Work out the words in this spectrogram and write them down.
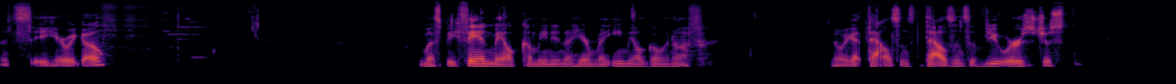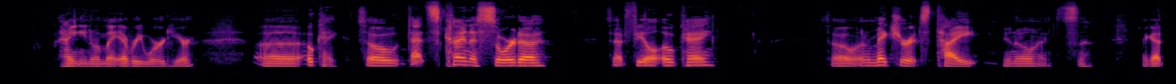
Let's see, here we go. Must be fan mail coming in. I hear my email going off. Now we got thousands and thousands of viewers just hanging on my every word here. Uh, okay, so that's kind of sort of, does that feel okay? So I'm to make sure it's tight. You know, it's, I got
